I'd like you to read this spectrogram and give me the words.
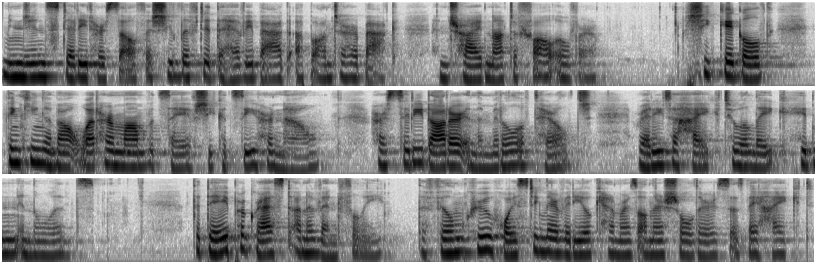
Minjin steadied herself as she lifted the heavy bag up onto her back and tried not to fall over. She giggled, thinking about what her mom would say if she could see her now, her city daughter in the middle of Terelj, ready to hike to a lake hidden in the woods. The day progressed uneventfully, the film crew hoisting their video cameras on their shoulders as they hiked,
